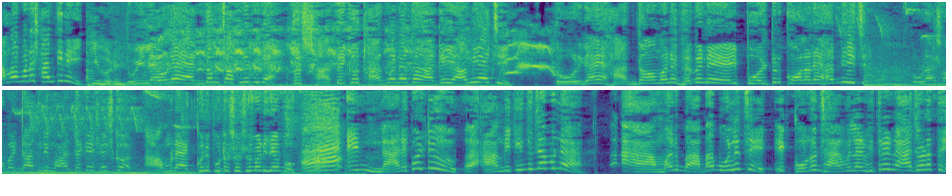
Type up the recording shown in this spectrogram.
আমার মানে শান্তি নেই। তুই লেওড়া একদম চাপ নিবি তোর সাথে কেউ থাকবে না থাক এই আমি আছি। তোর গায়ে হাত দেওয়া মানে ভেবে নে এই পোল্টুর কলারে হাত দিয়েছে। তোরা সবাই তাড়াতাড়ি মালটাকে শেষ কর। আমরা এক্ষুনি ফুটো শ্বশুর বাড়ি যাব। এই না রে পল্টু আমি কিন্তু যাব না। আমার বাবা বলেছে এই কোনো ঝামেলার ভিতরে না জড়াতে।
